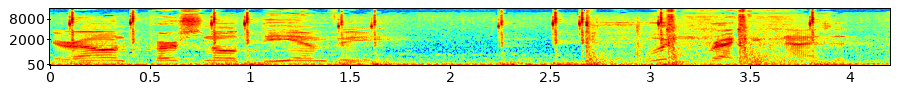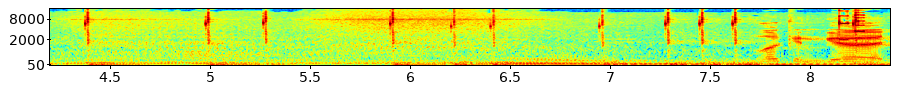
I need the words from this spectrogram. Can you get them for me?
Your own personal DMV. Wouldn't recognize it. Looking good.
